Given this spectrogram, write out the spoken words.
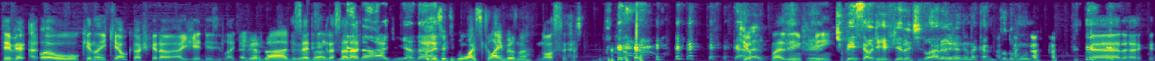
teve a- o Kenan e Kel, que eu acho que era a gênese lá de É verdade, séries verdade. engraçaradas. Verdade, Podia verdade. ser tipo um Ice Climbers, né? Nossa, Caralho. mas enfim, Especial de refrigerante de laranja, né? Na cara de todo mundo. caraca.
